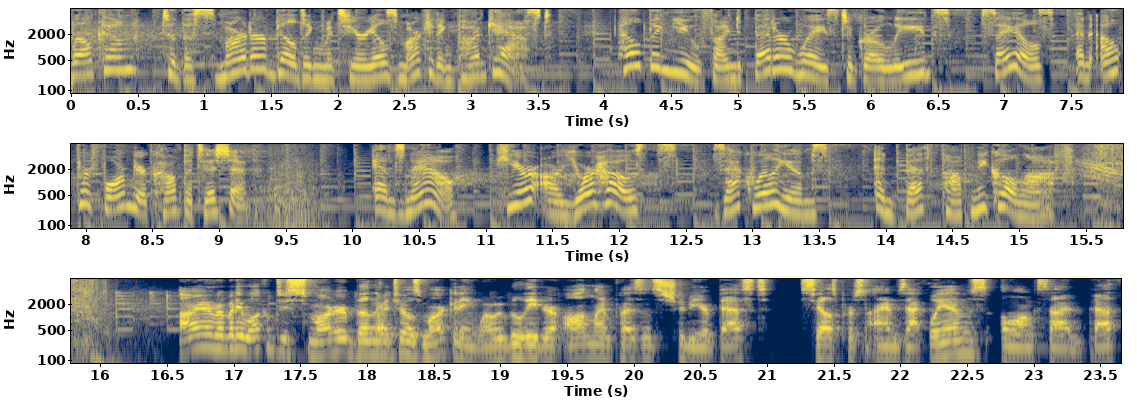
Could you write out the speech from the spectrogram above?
Welcome to the Smarter Building Materials Marketing Podcast, helping you find better ways to grow leads, sales, and outperform your competition. And now, here are your hosts, Zach Williams and Beth Popnikolov. All right, everybody, welcome to Smarter Building Materials Marketing, where we believe your online presence should be your best salesperson. I am Zach Williams alongside Beth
